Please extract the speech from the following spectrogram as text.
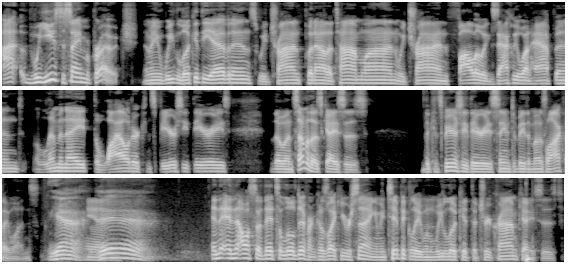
I we use the same approach. I mean, we look at the evidence, we try and put out a timeline, we try and follow exactly what happened, eliminate the wilder conspiracy theories. Though in some of those cases the conspiracy theories seem to be the most likely ones. Yeah. And, yeah. And and also that's a little different because like you were saying, I mean, typically when we look at the true crime cases,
